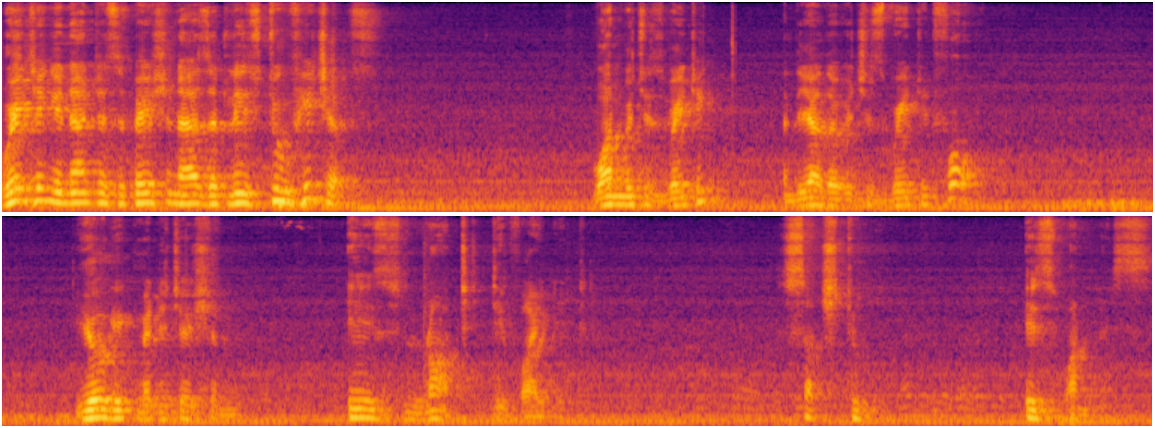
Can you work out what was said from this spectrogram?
Waiting in anticipation has at least two features one which is waiting, and the other which is waited for. Yogic meditation is not divided. Such too is oneness.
